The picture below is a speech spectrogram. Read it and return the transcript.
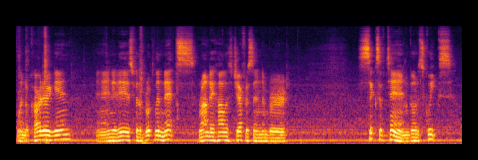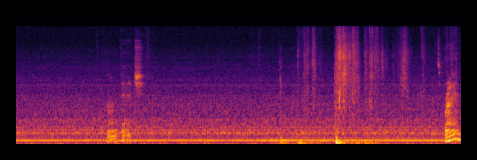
Wendell Carter again. And it is for the Brooklyn Nets. Rondae Hollis Jefferson, number 6 of 10, going to Squeaks. On the patch. That's Brian.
